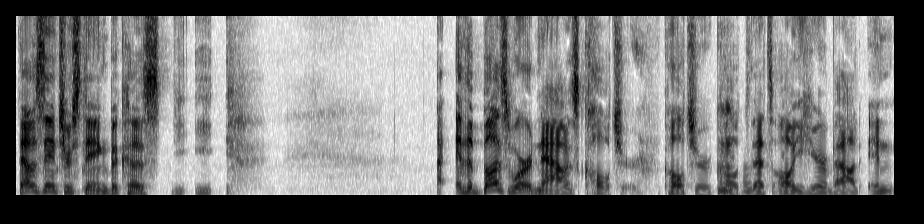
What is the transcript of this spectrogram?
that was interesting because y- y- I- the buzzword now is culture, culture, culture. Mm-hmm. That's all you hear about. And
